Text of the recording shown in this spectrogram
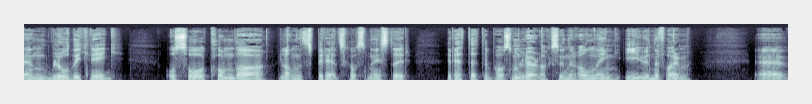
en blodig krig, og så kom da landets beredskapsminister rett etterpå som lørdagsunderholdning i uniform. Eh,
